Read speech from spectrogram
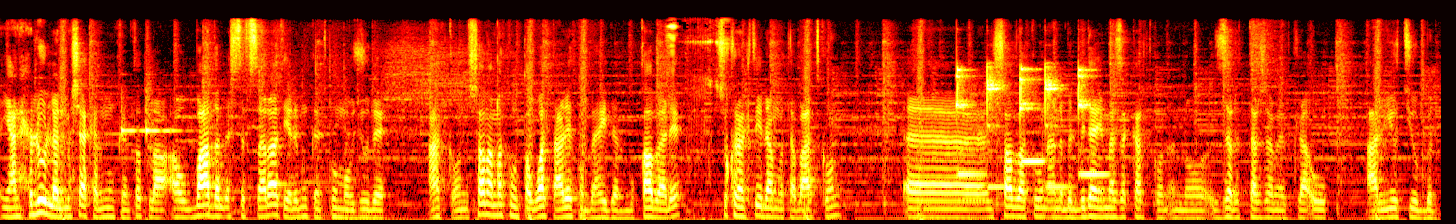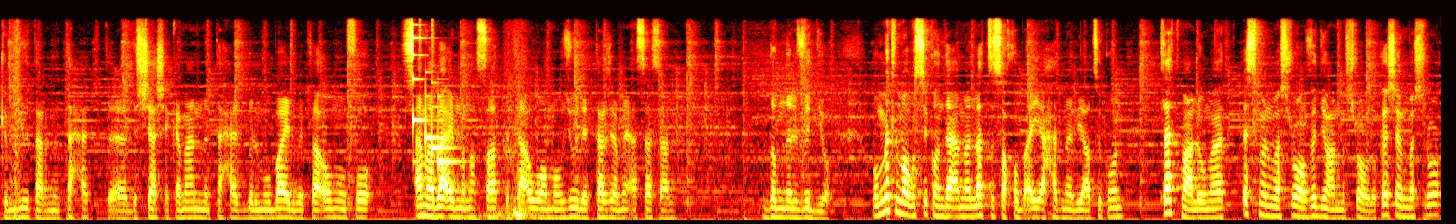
يعني حلول للمشاكل اللي ممكن تطلع أو بعض الاستفسارات اللي ممكن تكون موجودة عندكم. إن شاء الله ما اكون طولت عليكم بهيدي المقابلة. شكرا كثير لمتابعتكم. آه إن شاء الله أكون أنا بالبداية ما ذكرتكم إنه زر الترجمة بتلاقوه على اليوتيوب بالكمبيوتر من تحت آه بالشاشة كمان من تحت بالموبايل بتلاقوه من فوق. أما باقي المنصات بتلاقوها موجودة الترجمة أساسا ضمن الفيديو. ومثل ما بوصيكم دائما لا تثقوا بأي أحد ما بيعطيكم. ثلاث معلومات اسم المشروع فيديو عن المشروع لوكيشن المشروع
